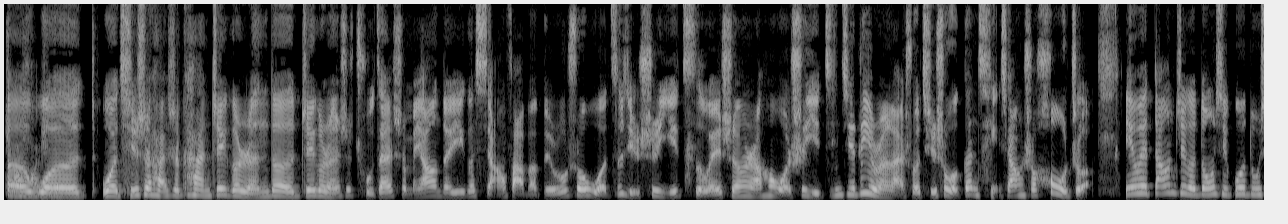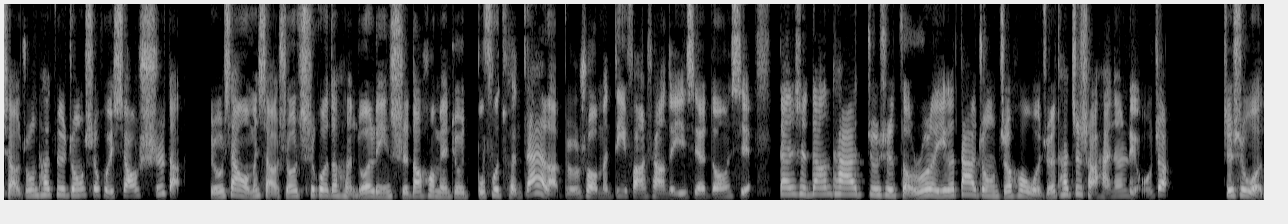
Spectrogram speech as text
呃，我我其实还是看这个人的这个人是处在什么样的一个想法吧。比如说我自己是以此为生，然后我是以经济利润来说，其实我更倾向是后者，因为当这个东西过度小众，它最终是会消失的。比如像我们小时候吃过的很多零食，到后面就不复存在了。比如说我们地方上的一些东西，但是当它就是走入了一个大众之后，我觉得它至少还能留着，这是我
